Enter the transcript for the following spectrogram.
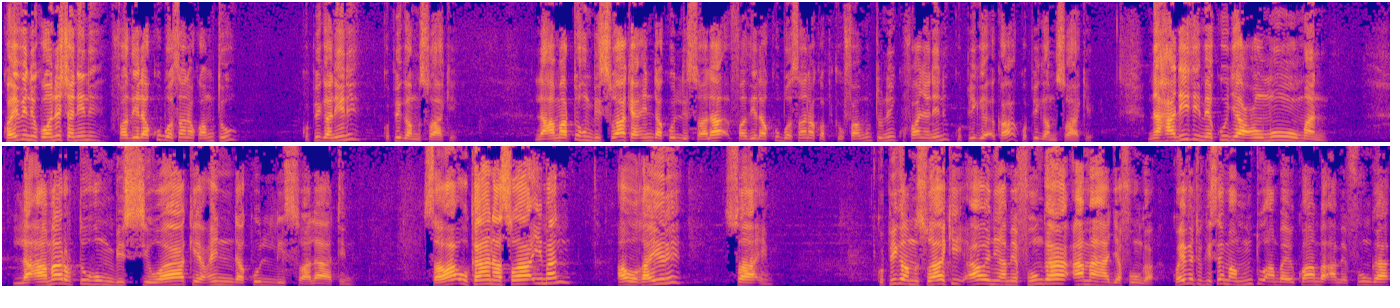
kwa hivi ni kuonesha nini? Fadhila kubwa sana kwa mtu kupiga nini? Kupiga mswaki. La amartuhum biswaki inda kulli sala fadhila kubwa sana kwa mtu ni kufanya nini? Kupiga kupiga mswaki. Na hadithi imekuja umuman la amartuhum bisiwaki inda kulli salatin sawa kana saiman au ghairi saim. Kupiga mswaki awe ni amefunga ama hajafunga. Kwa hivyo tukisema mtu ambaye kwamba amefunga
